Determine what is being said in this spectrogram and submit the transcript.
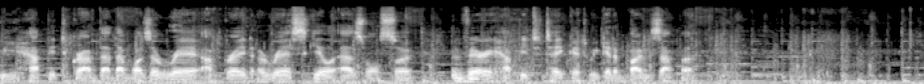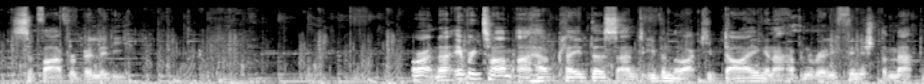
we happy to grab that. That was a rare upgrade, a rare skill as well. So very happy to take it. We get a bug zapper. Survivability. Alright, now every time I have played this, and even though I keep dying and I haven't really finished the map,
